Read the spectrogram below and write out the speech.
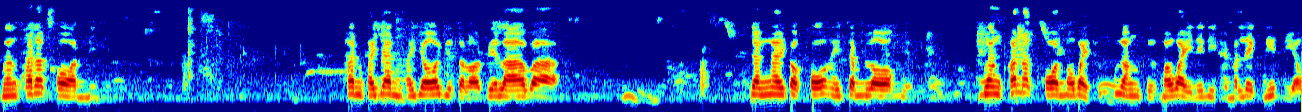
เมืองพระนครนี่ ท่านขยันขยออยู่ตลอดเวลาว่า ยังไงก็ขอให้จำลองเนี่ย เมืองพระนครมาไว้ทั้งเมืองเถอะมาไว้ในนี้ให้มันเล็กนิดเดียว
